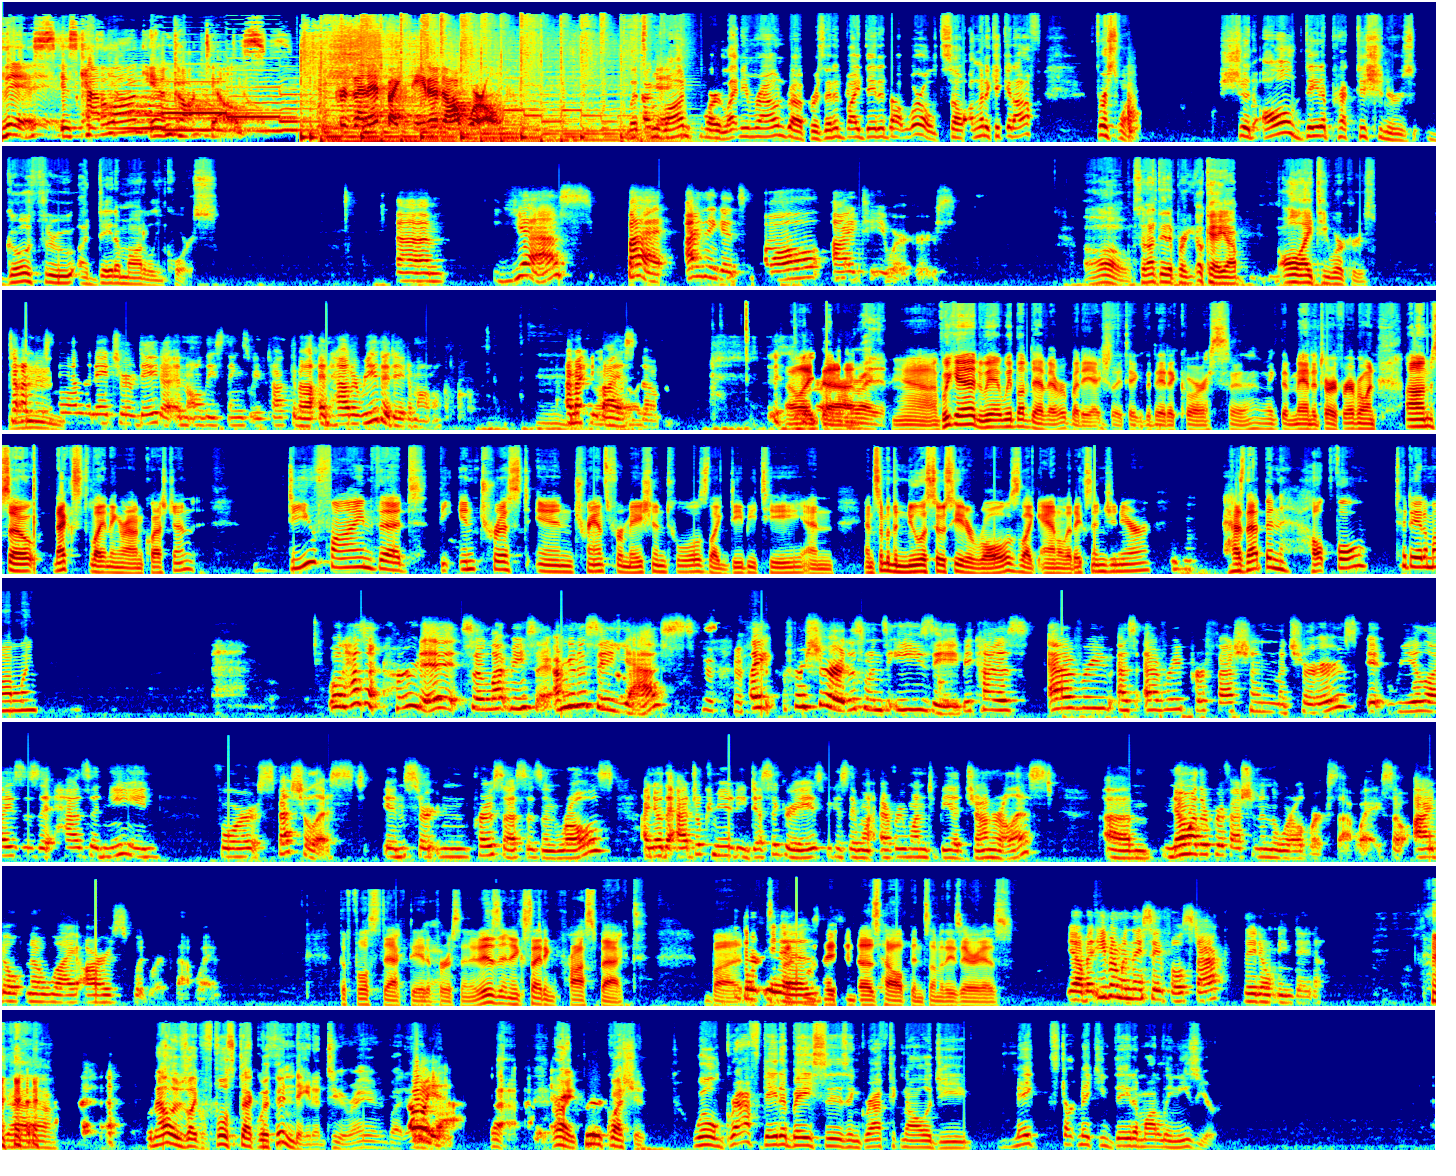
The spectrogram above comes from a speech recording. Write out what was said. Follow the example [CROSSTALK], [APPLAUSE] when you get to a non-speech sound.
This is Catalog and Cocktails. Presented by Data.World. Let's Okay. move on to our lightning round uh, presented by Data.World. So I'm going to kick it off. First one Should all data practitioners go through a data modeling course? Um, yes, but I think it's all IT workers Oh, so not data. Prac- okay, yeah, all IT workers. To Mm. understand the nature of data and all these things we've talked about and how to read a data model. Mm. I might be I biased like though. I like that. All right. Yeah, if we could, we, we'd love to have everybody actually take the data course, uh, make that mandatory for everyone. Um, so, next lightning round question: Do you find that the interest in transformation tools like DBT and and some of the new associated roles like analytics engineer Mhm. has that been helpful to data modeling? Well, it hasn't hurt it, so let me say I'm going to say yes. [LAUGHS] like for sure, this one's easy because every as every profession matures, it realizes it has a need for specialists in certain processes and roles. I know the agile community disagrees because they want everyone to be a generalist. Um, no other profession in the world works that way. So I don't know why ours would work that way. The full stack data Yeah. person. It is an exciting prospect, but There is. specialization does help in some of these areas. Yeah, but even when they say full stack, they don't mean data. Yeah. [LAUGHS] well, now there's like a full stack within data too, right? But Oh yeah. Yeah. All right. Third question: Will graph databases and graph technology make start making data modeling easier?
